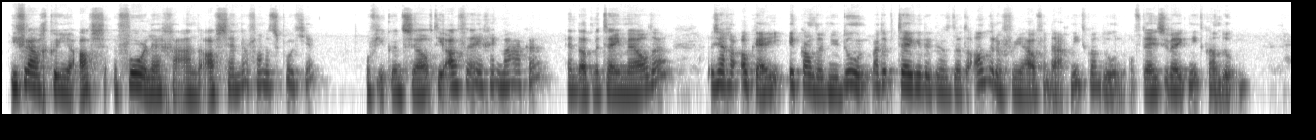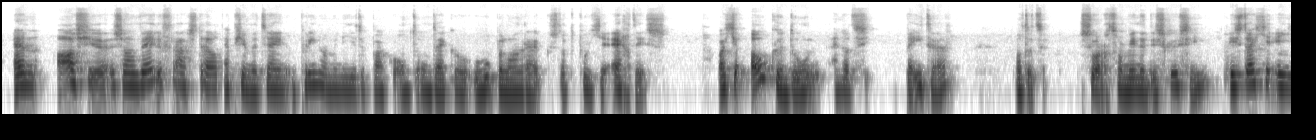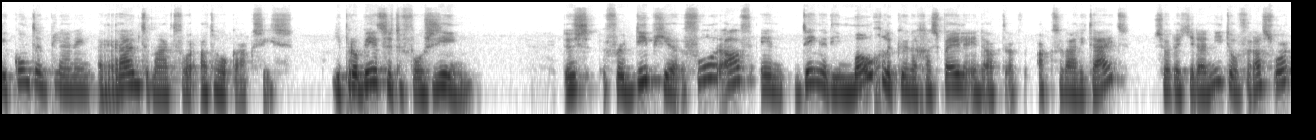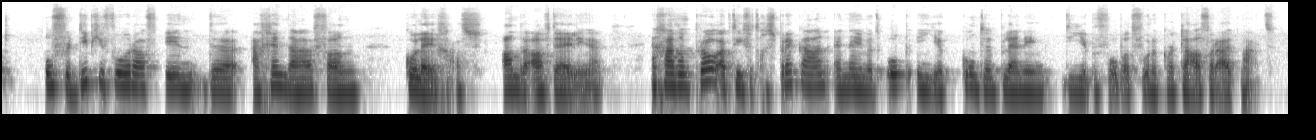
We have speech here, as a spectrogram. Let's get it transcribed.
Die vraag kun je af, voorleggen aan de afzender van het spoedje. Of je kunt zelf die afweging maken en dat meteen melden. En zeggen, oké, ik kan dit nu doen, maar dat betekent dat de andere voor jou vandaag niet kan doen. Of deze week niet kan doen. En als je zo'n wedervraag stelt, heb je meteen een prima manier te pakken om te ontdekken hoe belangrijk dat spoedje echt is. Wat je ook kunt doen, en dat is beter, want het zorgt voor minder discussie, is dat je in je contentplanning ruimte maakt voor ad hoc acties. Je probeert ze te voorzien. Dus verdiep je vooraf in dingen die mogelijk kunnen gaan spelen in de actualiteit, zodat je daar niet door verrast wordt. Of verdiep je vooraf in de agenda van collega's, andere afdelingen. En ga dan proactief het gesprek aan en neem het op in je contentplanning die je bijvoorbeeld voor een kwartaal vooruit maakt.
